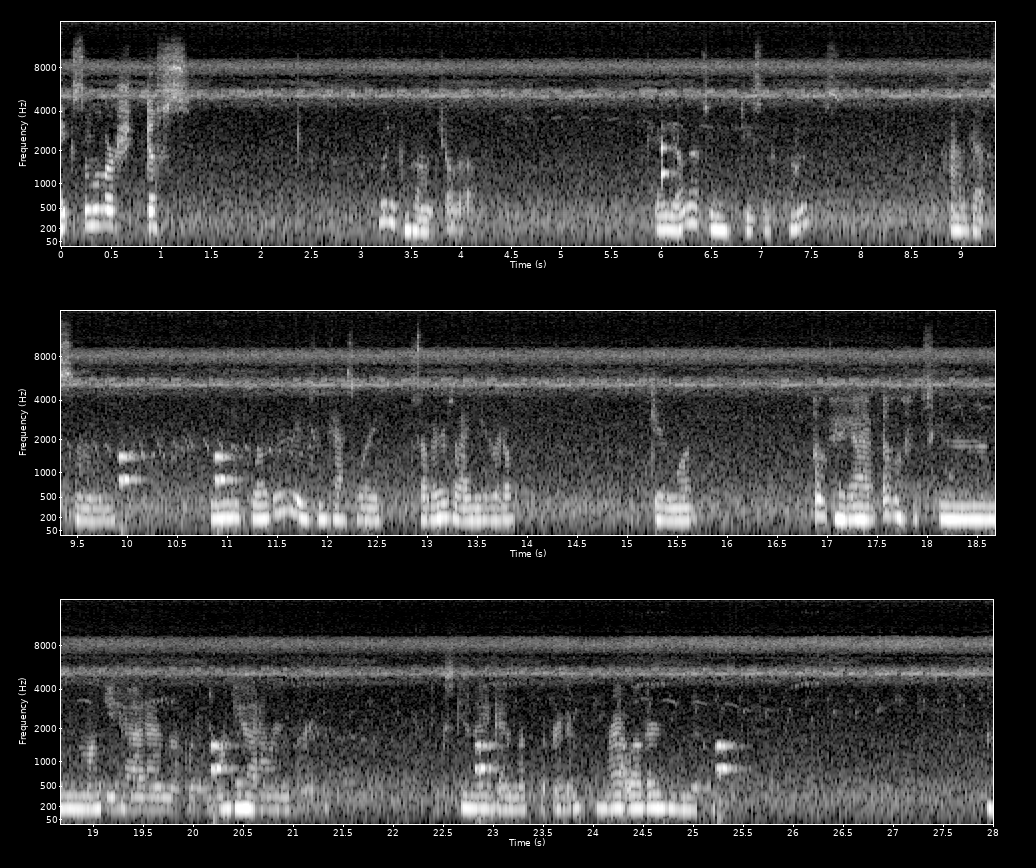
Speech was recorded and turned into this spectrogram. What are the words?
Take some of our stuffs. How many components y'all got? Okay, y'all got some decent components. I've got some leather and some castaway feathers that I can get rid of. Dear what? Okay, I have elephant skin, monkey hat, and not putting monkey hat on. Pig skin that's what right now. Rat leather, no. Oh,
